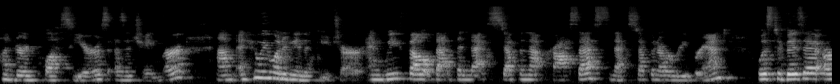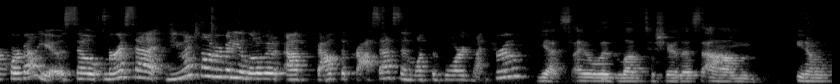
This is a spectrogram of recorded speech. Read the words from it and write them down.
hundred plus years as a chamber, um, and who we want to be in the future. And we felt that the next step in that process, the next step in our rebrand, was to visit our core values. So Marissa, do you want to tell everybody a little bit about the process and what the board went through? Yes, I would love to share this. Um, you know,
